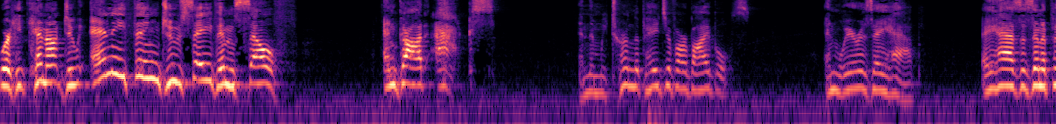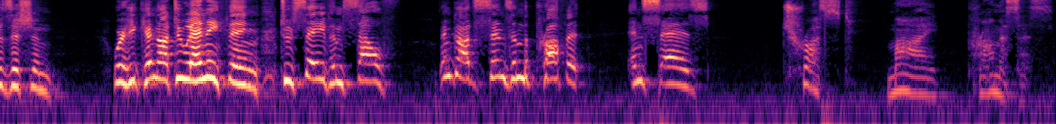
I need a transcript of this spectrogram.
where he cannot do anything to save himself. And God acts. And then we turn the page of our Bibles. And where is Ahab? Ahaz is in a position where he cannot do anything to save himself. And God sends him the prophet and says, Trust my promises.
